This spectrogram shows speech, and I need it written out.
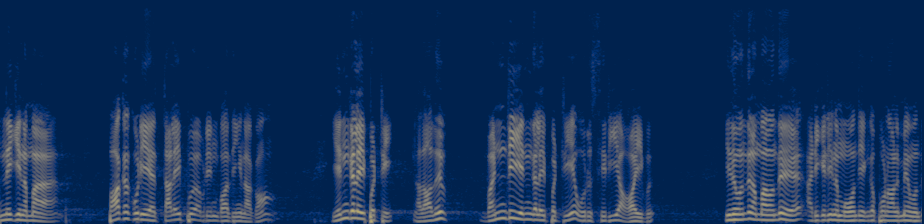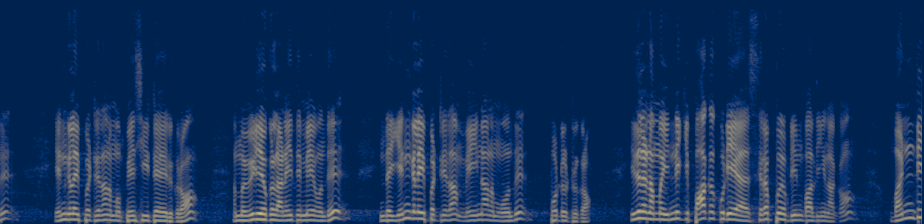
இன்றைக்கி நம்ம பார்க்கக்கூடிய தலைப்பு அப்படின்னு பார்த்தீங்கன்னாக்கோ எண்களை பற்றி அதாவது வண்டி எண்களை பற்றிய ஒரு சிறிய ஆய்வு. இது வந்து நம்ம வந்து அடிக்கடி நம்ம வந்து எங்கே போனாலுமே வந்து எண்களை பற்றி தான் நம்ம பேசிக்கிட்டே இருக்கிறோம். நம்ம வீடியோக்கள் அனைத்துமே வந்து இந்த எண்களை பற்றி தான் மெயினாக நம்ம வந்து போட்டுட்ருக்குறோம். இதில் நம்ம இன்றைக்கி பார்க்கக்கூடிய சிறப்பு அப்படின்னு பார்த்தீங்கன்னாக்கோ வண்டி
